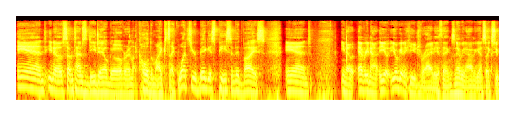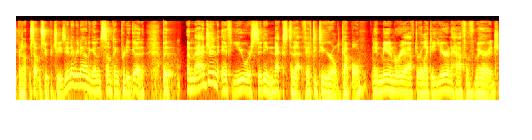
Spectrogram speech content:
And, you know, sometimes the DJ will go over and like hold the mic. It's like, what's your biggest piece of advice? And, you know, every now you'll, you'll get a huge variety of things, and every now and again it's like super something super cheesy, and every now and again it's something pretty good. But imagine if you were sitting next to that 52 year old couple, and me and Maria, after like a year and a half of marriage,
